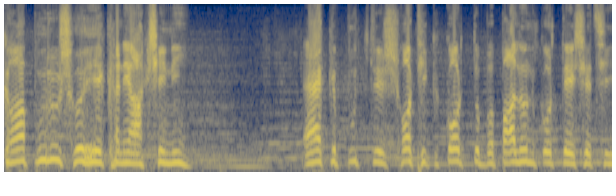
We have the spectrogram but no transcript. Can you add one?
কাপুরুষ হয়ে এখানে আসিনি। এক পুত্রের সঠিক কর্তব্য পালন করতে এসেছি।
